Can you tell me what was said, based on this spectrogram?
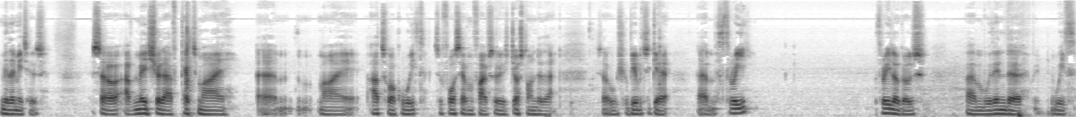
millimeters. So I've made sure that I've kept my um, my artwork width to 475, so it's just under that. So we should be able to get um, three three logos um, within the width.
